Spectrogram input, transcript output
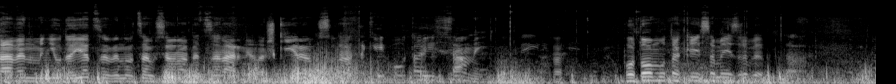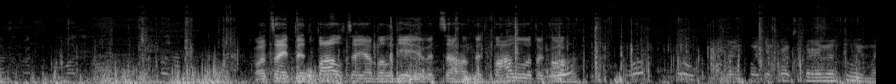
Оце він мені вдається, він оце все робить завернення шкіра сюди. Такий був той самий. По тому такий самий зробив. Так. Оцей підпал, це я балдію від цього підпалу такого. Потім проекспериментуємо.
